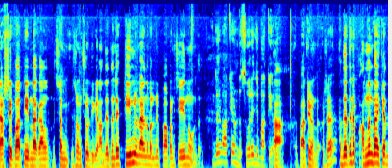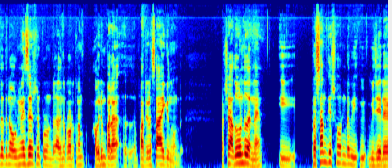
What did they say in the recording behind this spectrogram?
രാഷ്ട്രീയ പാർട്ടി ഉണ്ടാക്കാൻ ശ്രമി ശ്രമിച്ചുകൊണ്ടിരിക്കുകയാണ്. അദ്ദേഹത്തിന്റെ ടീമിലുണ്ടായിരുന്ന പറഞ്ഞു ഇപ്പോൾ ആ പണി ചെയ്യുന്നുണ്ട് പാർട്ടിയുണ്ട്? സൂരജ് പാർട്ടി ആ പാർട്ടിയുണ്ട്. പക്ഷേ അദ്ദേഹത്തിന്റെ അന്നുണ്ടാക്കിയ അദ്ദേഹത്തിന്റെ ഓർഗനൈസേഷൻ ഇപ്പോഴുണ്ട്. അതിന്റെ പ്രവർത്തനം അവരും പല പാർട്ടികളെ സഹായിക്കുന്നുമുണ്ട്. പക്ഷേ അതുകൊണ്ട് തന്നെ ഈ പ്രശാന്ത് കിഷോറിന്റെ വിജയിലെ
